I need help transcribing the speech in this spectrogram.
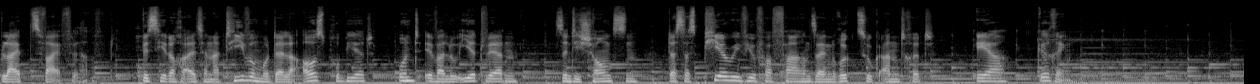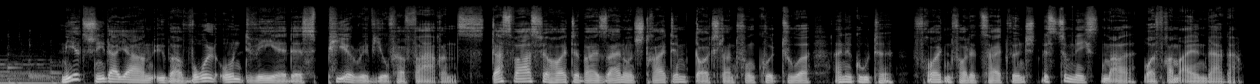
bleibt zweifelhaft. Bis jedoch alternative Modelle ausprobiert und evaluiert werden, sind die Chancen, dass das Peer-Review-Verfahren seinen Rückzug antritt, eher gering. Nils Schniederjahn über Wohl und Wehe des Peer-Review-Verfahrens. Das war's für heute bei Sein und Streit im Deutschlandfunk Kultur. Eine gute, freudenvolle Zeit wünscht bis zum nächsten Mal Wolfram Eilenberger.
